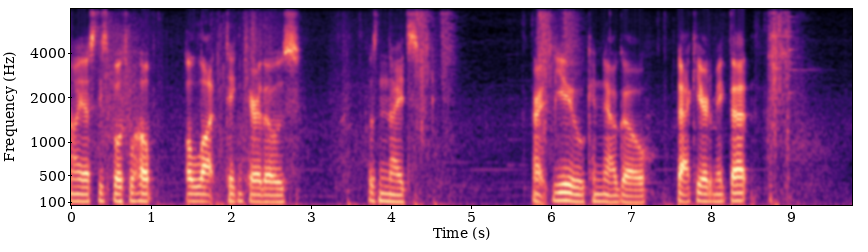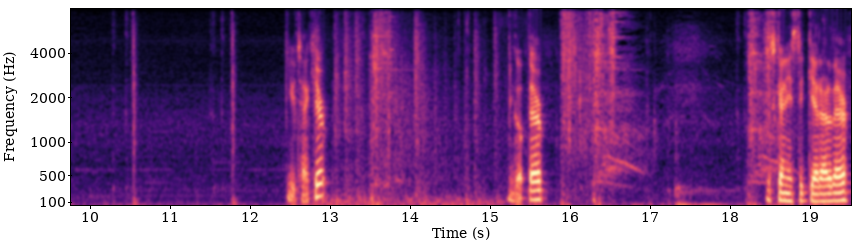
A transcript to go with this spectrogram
Oh yes, these boats will help a lot taking care of those those knights. Alright, you can now go back here to make that. You attack here. You go up there. This guy needs to get out of there.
